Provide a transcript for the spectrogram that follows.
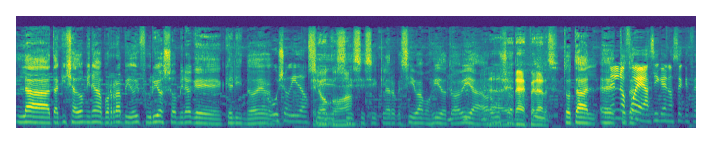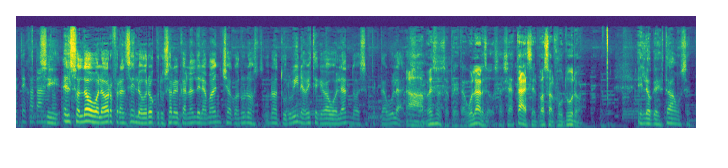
la taquilla dominada por Rápido y Furioso, mirá qué, qué lindo. Eh. Orgullo Guido. Sí, loco, sí, ¿ah? sí, sí, claro que sí, vamos Guido todavía, Era, orgullo era de esperarse. total. eh, Él no total. fue, así que no sé qué festeja tanto. Sí, el soldado volador francés logró cruzar el canal de la Mancha con unos, una turbina, viste que va volando, es espectacular. Ah, o sea, pero eso es espectacular. O sea, ya está, es el paso al futuro. es lo que estábamos esperando.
